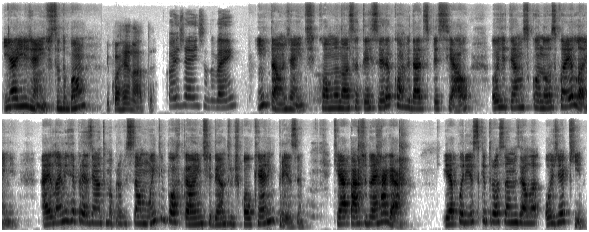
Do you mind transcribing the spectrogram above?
E aí, gente, tudo bom? e com a Renata. Oi, gente, tudo bem? Então, gente, como nossa terceira convidada especial, hoje temos conosco a Elaine. A Elaine representa uma profissão muito importante dentro de qualquer empresa, que é a parte do RH. E é por isso que trouxemos ela hoje aqui,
